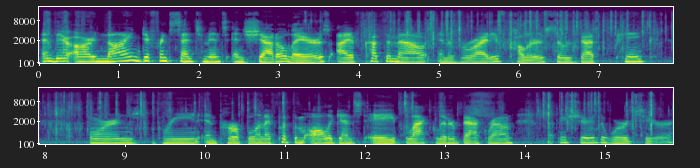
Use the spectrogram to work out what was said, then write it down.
And there are nine different sentiments and shadow layers. I have cut them out in a variety of colors. So we've got pink, orange, green, and purple. And I've put them all against a black glitter background. Let me show you the words here.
